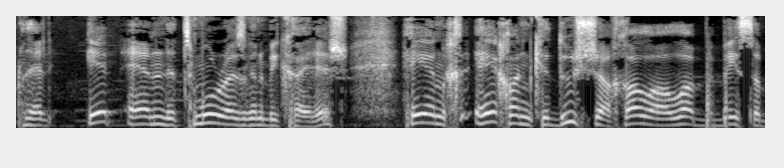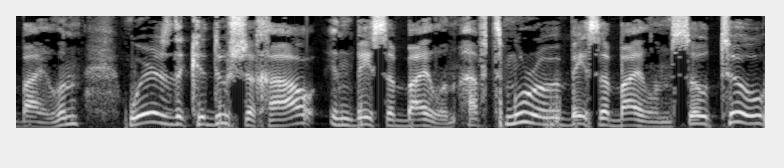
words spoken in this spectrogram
that it and the Tmura is going to be Kaddish. Echon Kedusha Chal Allah Bebesa Bailam. Where is the Kedusha Chal? In Besa Bailam. Af Tmura Bebesa Bailam. So too,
